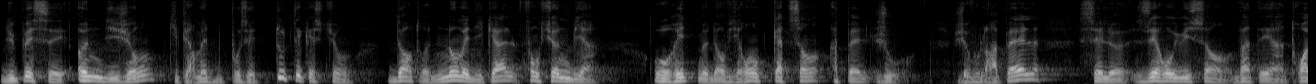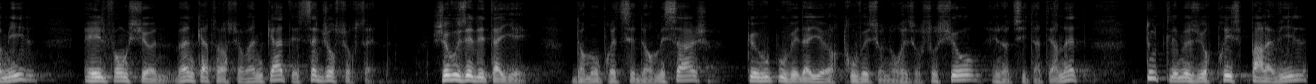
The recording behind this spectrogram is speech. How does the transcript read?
du PC On Dijon, qui permet de poser toutes les questions d'ordre non médical, fonctionne bien, au rythme d'environ 400 appels jour. Je vous le rappelle, c'est le 0800 21 3000 et il fonctionne 24 heures sur 24 et 7 jours sur 7. Je vous ai détaillé dans mon précédent message, que vous pouvez d'ailleurs trouver sur nos réseaux sociaux et notre site internet, toutes les mesures prises par la ville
